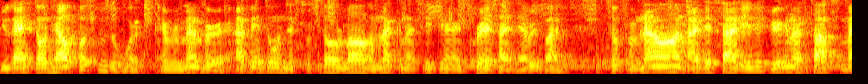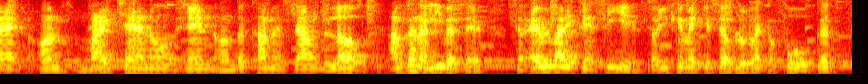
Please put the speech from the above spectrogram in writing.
you guys don't help us do the work. And remember, I've been doing this for so long, I'm not gonna sit there and criticize everybody. So from now on, I decided if you're gonna talk smack on my channel and on the comments down below, I'm gonna leave it there so everybody can see it. So you can make yourself look like a fool because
